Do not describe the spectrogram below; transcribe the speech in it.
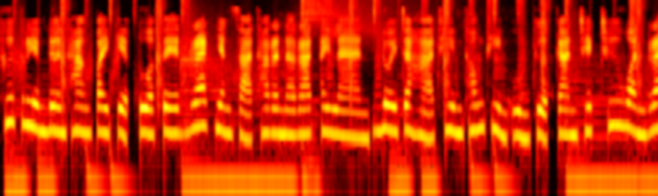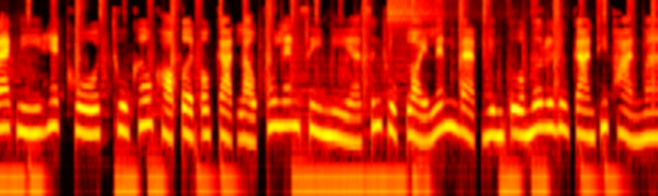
เพื่อเตรียมเดินทางไปเก็บตัวเฟสแรกยังสาธารณรัฐไอร์แลนด์ โดยจะหาทีมท้องถิ่นอุ่นเกือบการเช็คชื่อวันแรกนี้เฮดโค้ชทูเคิลขอเปิดโอกาสเหล่าผู้เล่นซีเนียซึ่งถูกปล่อยเล่นแบบยืมตัวเมื่อฤดูกาลที่ผ่านมา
